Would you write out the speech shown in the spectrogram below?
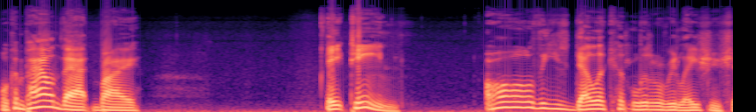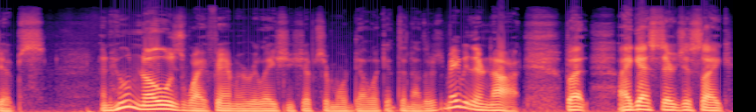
Well, compound that by 18. All these delicate little relationships. And who knows why family relationships are more delicate than others? Maybe they're not. But I guess they're just like,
